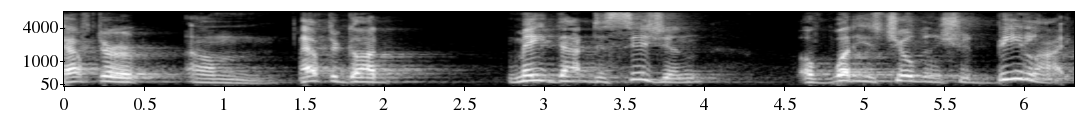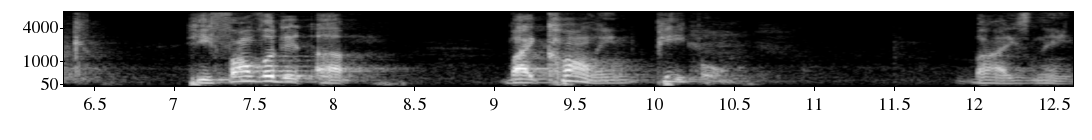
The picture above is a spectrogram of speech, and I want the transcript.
After, um, after God made that decision of what his children should be like, he followed it up by calling people by his name.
